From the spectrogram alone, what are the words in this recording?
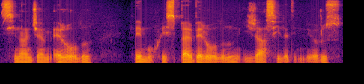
Sinan Cem Eroğlu ve Muhlis Berberoğlu'nun icrasıyla dinliyoruz.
